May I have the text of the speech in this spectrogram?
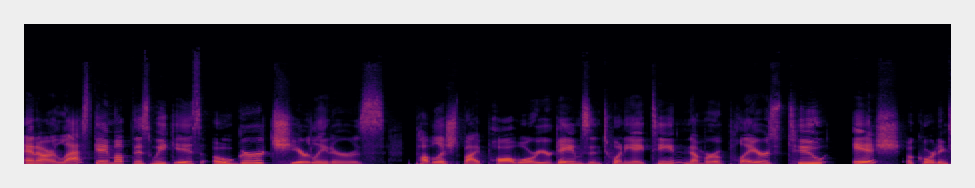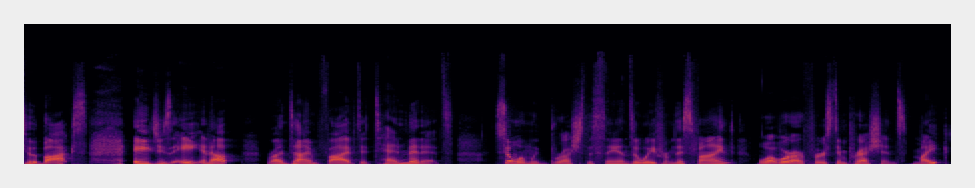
And our last game up this week is Ogre Cheerleaders. Published by Paw Warrior Games in 2018, number of players two ish, according to the box, ages eight and up, runtime five to 10 minutes. So when we brush the sands away from this find, what were our first impressions? Mike?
